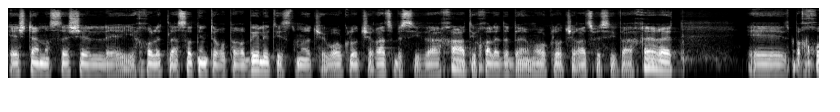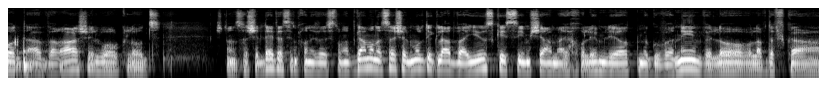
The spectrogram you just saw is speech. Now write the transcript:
יש את הנושא של אה, יכולת לעשות interoperability, זאת אומרת ש-workload שרץ בסביבה אחת יוכל לדבר עם workload שרץ בסביבה אחרת, אה, פחות העברה של workloads. יש את הנושא של data סינכרוניזציה, זאת אומרת גם הנושא של multi-cloud וה use case ים שם יכולים להיות מגוונים ולא לאו דווקא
